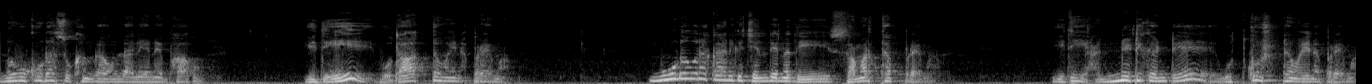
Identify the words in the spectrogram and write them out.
నువ్వు కూడా సుఖంగా ఉండాలి అనే భావం. ఇది ఉదాత్తమైన ప్రేమ. మూడవ రకానికి చెందినది సమర్థ ప్రేమ. ఇది అన్నిటికంటే ఉత్కృష్టమైన ప్రేమ.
